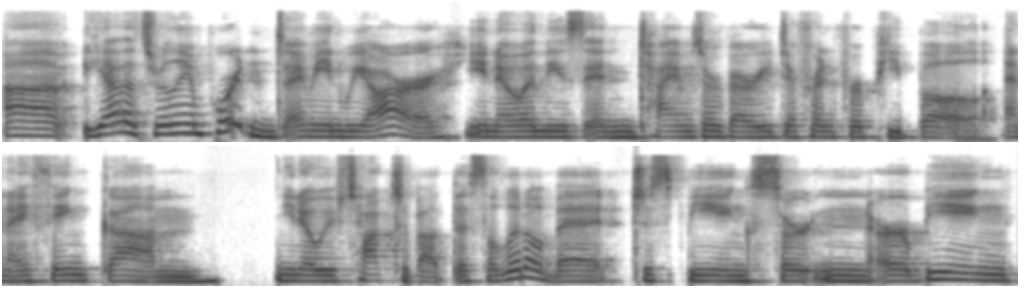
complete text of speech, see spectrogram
uh, yeah, that's really important. I mean, we are, you know, and these and times are very different for people. And I think um, you know, we've talked about this a little bit, just being certain or being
